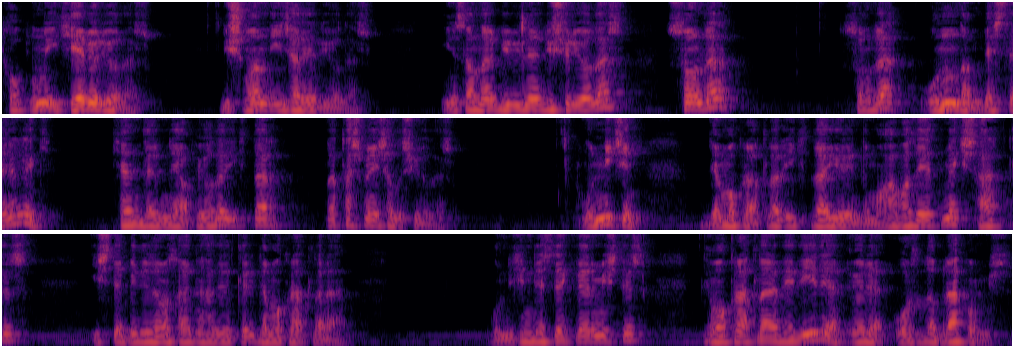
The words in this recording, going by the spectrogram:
Toplumu ikiye bölüyorlar. Düşman icat ediyorlar. İnsanları birbirlerine düşürüyorlar. Sonra sonra onunla beslenerek kendileri ne yapıyorlar? İktidarla taşmaya çalışıyorlar. Bunun için demokratlar iktidar yerinde muhafaza etmek şarttır. İşte Bediüzzaman Said Hazretleri demokratlara bunun için destek vermiştir. Demokratlar dediği de öyle ortada bırakmamış.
